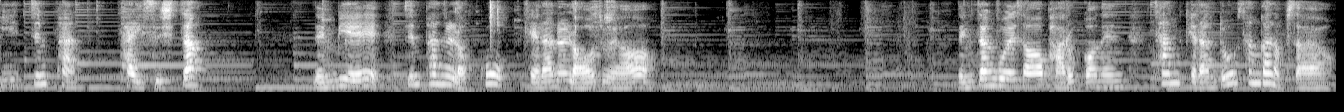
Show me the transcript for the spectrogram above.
이 찐판 다 있으시죠? 냄비에 찐판을 넣고 계란을 넣어줘요. 냉장고에서 바로 꺼낸 찬 계란도 상관없어요.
